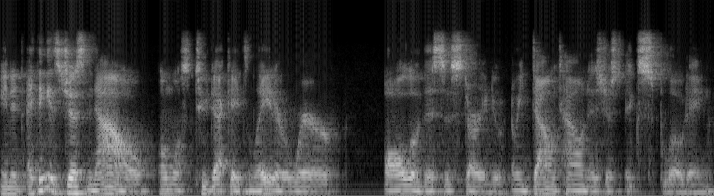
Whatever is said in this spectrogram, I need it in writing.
And it, I think it's just now, almost two decades later, where all of this is starting to. I mean, downtown is just exploding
